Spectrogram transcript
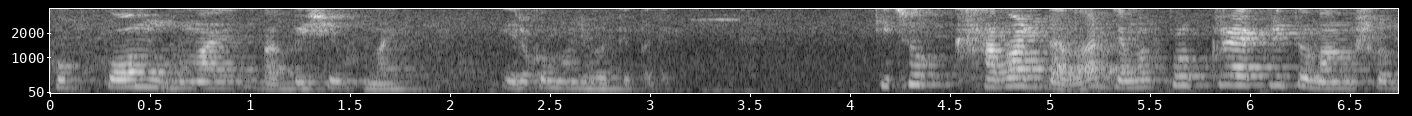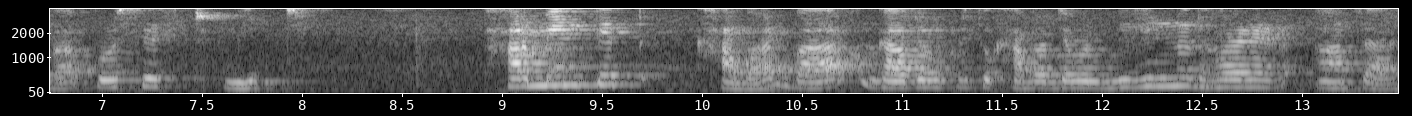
খুব কম ঘুমায় বা বেশি ঘুমায়, এরকম হলে হতে পারে। কিছু খাবার দাবার যেমন প্রক্রিয়াকৃত মাংস বা প্রসেসড মিট ফার্মেন্টেড খাবার বা গাজনকৃত খাবার, যেমন বিভিন্ন ধরনের আচার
